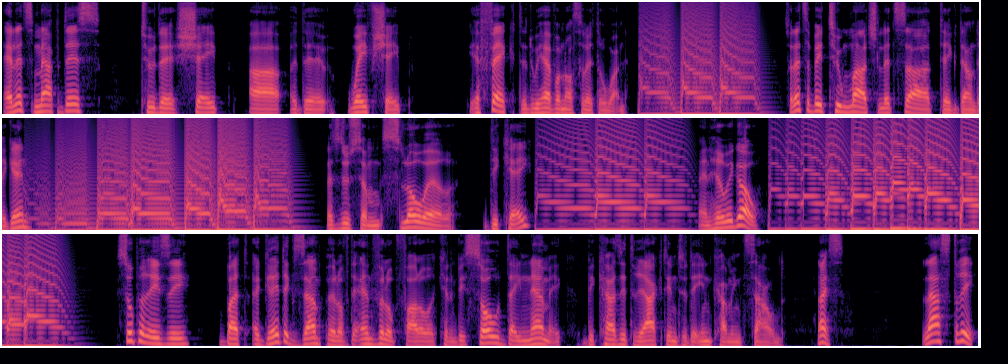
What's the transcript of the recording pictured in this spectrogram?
And let's map this to the shape, uh, the wave shape effect that we have on oscillator 1. So that's a bit too much. Let's uh, take down the gain. Let's do some slower decay. And here we go. Super easy, but a great example of the envelope follower can be so dynamic because it reacting to the incoming sound. Nice. Last trick.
